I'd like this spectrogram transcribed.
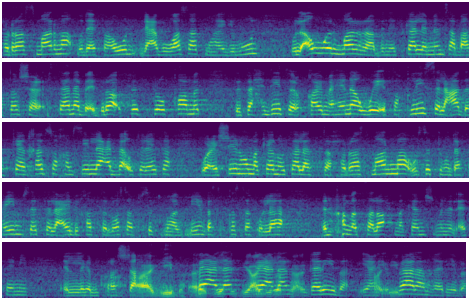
حراس مرمى، مدافعون، لاعبو وسط، مهاجمون، ولاول مرة بنتكلم من 17 سنة بإجراء فيف برو قامت بتحديث القائمه هنا وتقليص العدد. كان 55 لاعب بقوا 23 هم كانوا ثلاث حراس مرمى. وست مدافعين وست لاعبي خط الوسط وست مهاجمين بس القصة كلها إن محمد صلاح ما كانش من الأسامي اللي مترشحة. عجيبة فعلا دي عجيبة فعلا. غريبة يعني عجيبة. فعلا غريبة.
